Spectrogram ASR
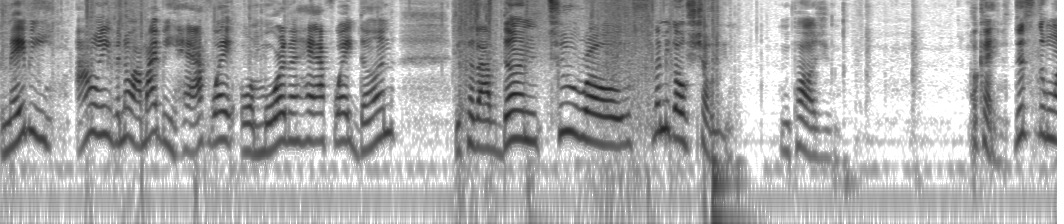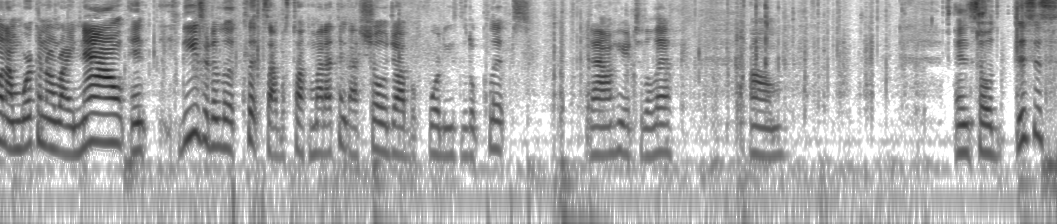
maybe I don't even know. I might be halfway or more than halfway done because I've done two rows. Let me go show you. and pause you. Okay, this is the one I'm working on right now. And these are the little clips I was talking about. I think I showed y'all before these little clips down here to the left. Um, and so this is,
